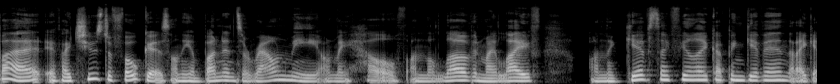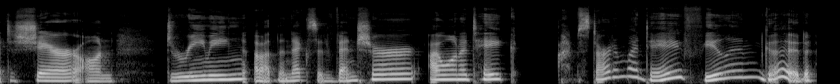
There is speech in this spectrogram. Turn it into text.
But if I choose to focus on the abundance around me, on my health, on the love in my life, on the gifts I feel like I've been given that I get to share, on dreaming about the next adventure I want to take, I'm starting my day feeling good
